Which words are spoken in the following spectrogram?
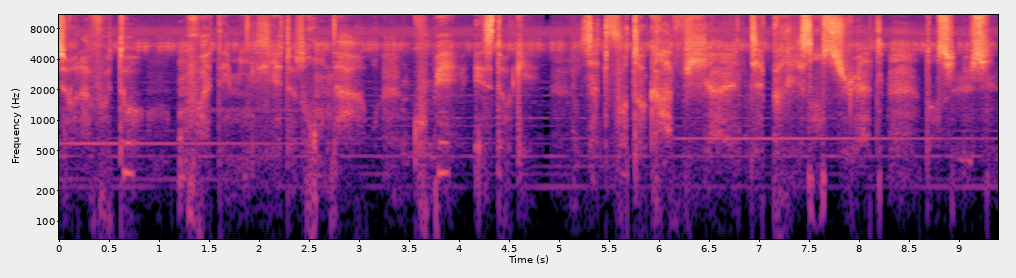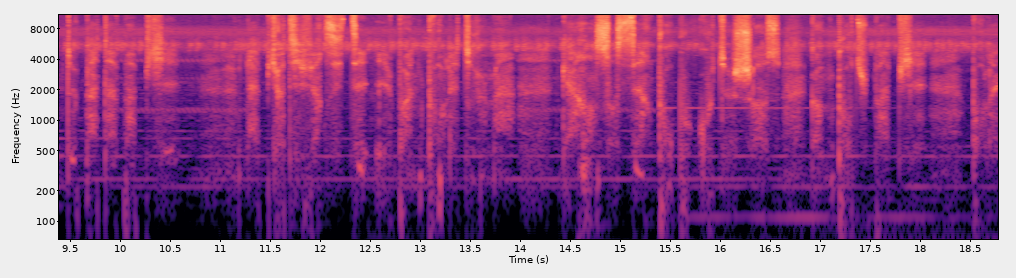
Sur la photo, on voit des milliers de troncs d'arbres coupés et stockés. Cette photographie a été prise en Suède dans une usine de pâte à papier. La biodiversité est bonne pour l'être humain car on s'en sert pour beaucoup de choses comme pour du papier, pour la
